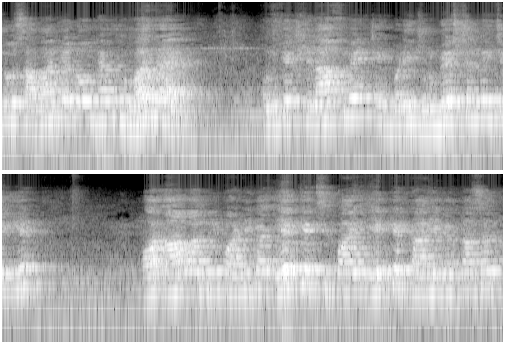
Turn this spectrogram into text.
जो सामान्य लोग हैं, वो मर रहे हैं। उनके खिलाफ में एक बड़ी झुंबेश चलनी चाहिए। और आम आदमी पार्टी का एक एक सिपाही, एक एक कार्यकर्ता, सर,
